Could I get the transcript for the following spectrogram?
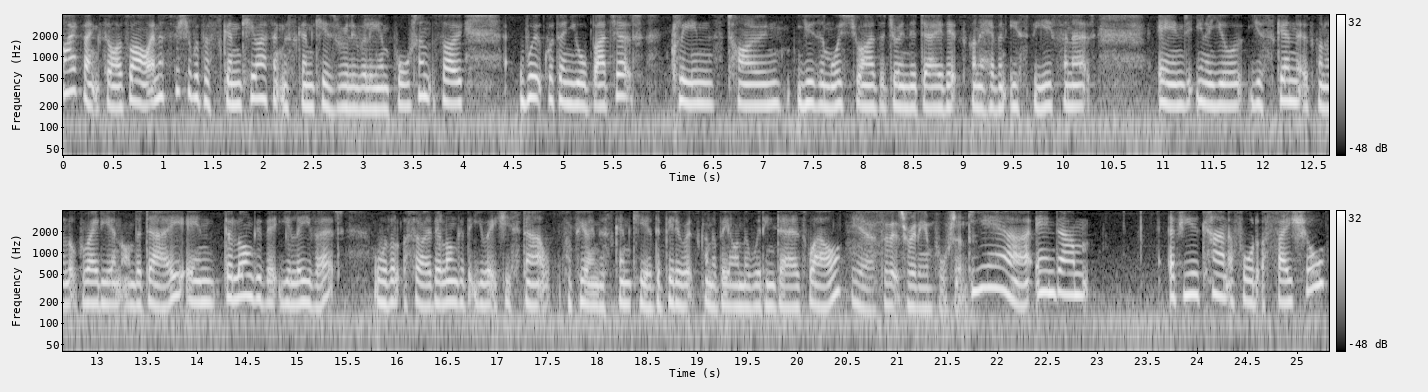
I think so as well, and especially with the skincare, I think the skincare is really, really important. So, work within your budget, cleanse, tone, use a moisturiser during the day that's going to have an SPF in it. And you know your your skin is going to look radiant on the day, and the longer that you leave it, or the, sorry, the longer that you actually start preparing the skincare, the better it's going to be on the wedding day as well. Yeah, so that's really important. Yeah, and um, if you can't afford a facial,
